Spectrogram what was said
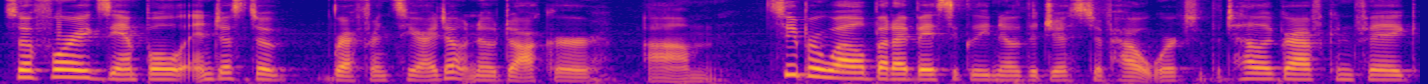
So for example, and just a reference here, I don't know Docker um, super well, but I basically know the gist of how it works with the Telegraf config.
